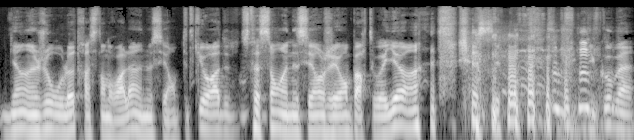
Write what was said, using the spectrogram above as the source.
bien un jour ou l'autre à cet endroit-là un océan. Peut-être qu'il y aura de toute façon un océan géant partout ailleurs. Hein. Je sais pas. du coup, ben,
